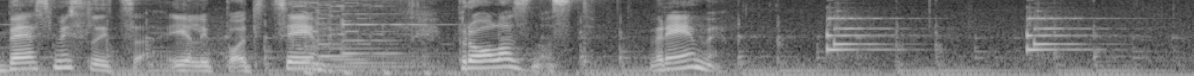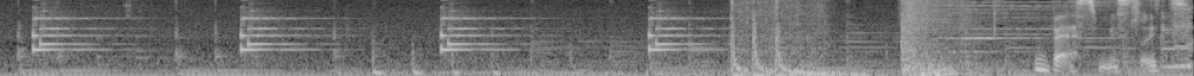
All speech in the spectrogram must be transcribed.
Besmislica ili pod C. Prolaznost. Vreme. Besmislica.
